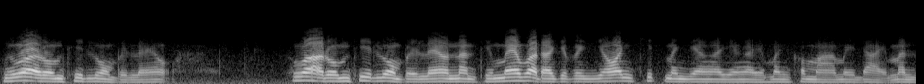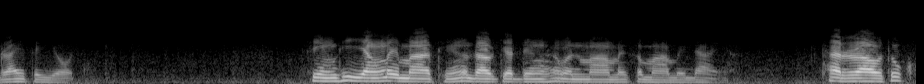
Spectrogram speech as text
หรือว่าอารมณ์ที่ล่วงไปแล้วเพราะว่าอารมณ์ที่ล่วงไปแล้วนั่นถึงแม้ว่าเราจะไปย้อนคิดมันยังไงยังไง มันก็มาไม่ได้ มันไร้ประโยชน์ สิ่งที่ยังไม่มาถึงเราจะดึงให้มันมามันก็มาไม่ได้ ถ้าเราทุกค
